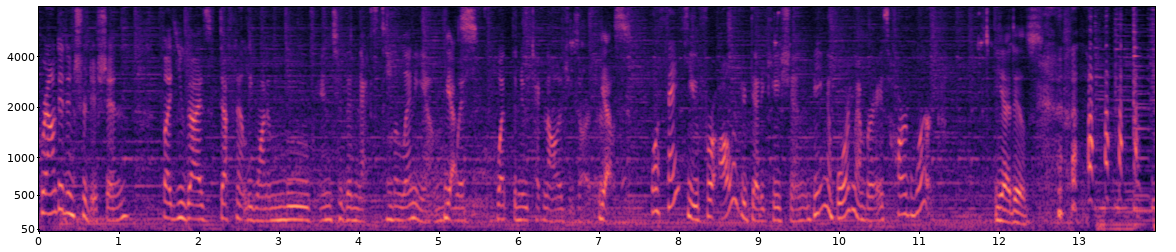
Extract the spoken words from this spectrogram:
grounded in tradition, but you guys definitely want to move into the next millennium Yes. with what the new technologies are. out Yes. Well, thank you for all of your dedication. Being a board member is hard work. Yeah, it is.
